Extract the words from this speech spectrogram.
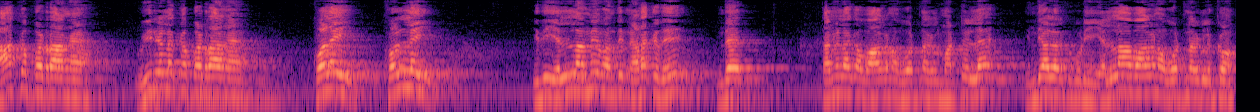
தாக்கப்படுறாங்க. உயிரிழக்கப்படுறாங்க. கொலை கொள்ளை இது எல்லாமே வந்து நடக்குது. இந்த தமிழக வாகன ஓட்டுநர்கள் மட்டும் இல்ல இந்தியாவில் இருக்கக்கூடிய எல்லா வாகன ஓட்டுநர்களுக்கும்.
